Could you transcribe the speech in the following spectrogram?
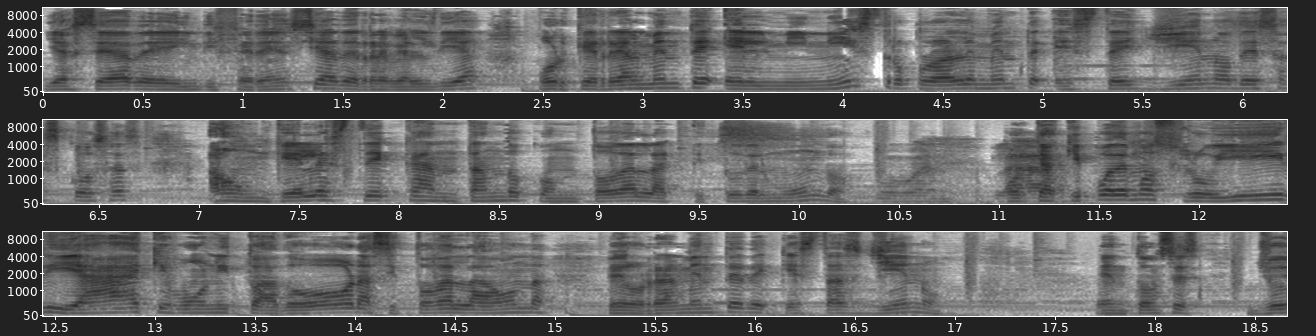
ya sea de indiferencia, de rebeldía, porque realmente el ministro probablemente esté lleno de esas cosas, aunque él esté cantando con toda la actitud del mundo. Porque aquí podemos fluir y, ay, qué bonito adoras y toda la onda, pero realmente de que estás lleno. Entonces, yo,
